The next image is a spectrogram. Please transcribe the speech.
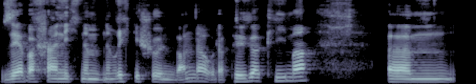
sehr wahrscheinlich einem, einem richtig schönen Wander- oder Pilgerklima. Ähm,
